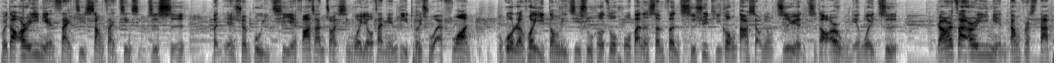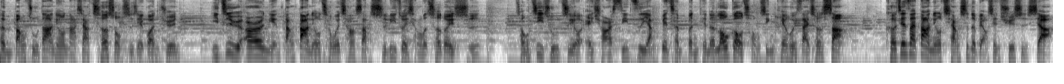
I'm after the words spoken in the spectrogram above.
回到二一年赛季尚在进行之时，本田宣布以企业发展转型为由，在年底退出 F1，不过仍会以动力技术合作伙伴的身份持续提供大小牛支援，直到二五年为止。然而在二一年，当 Verstappen 帮助大牛拿下车手世界冠军，以至于二二年当大牛成为场上实力最强的车队时，从季初只有 HRC 字样变成本田的 logo 重新贴回赛车上。可见在大牛强势的表现驱使下，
